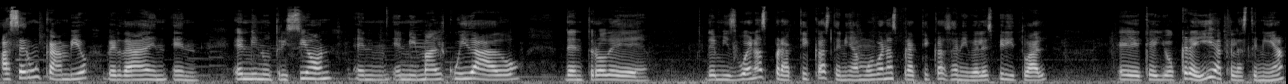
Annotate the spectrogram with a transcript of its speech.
hacer un cambio, ¿verdad? En, en, mi nutrición, en, en, mi mal cuidado, dentro de, de, mis buenas prácticas, tenía muy buenas prácticas a nivel espiritual, eh, que yo creía que las tenía,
